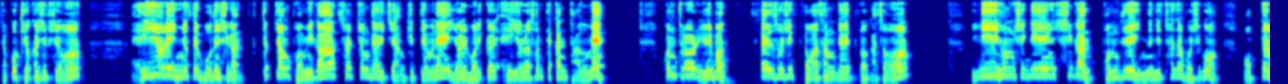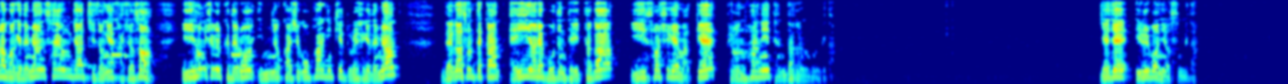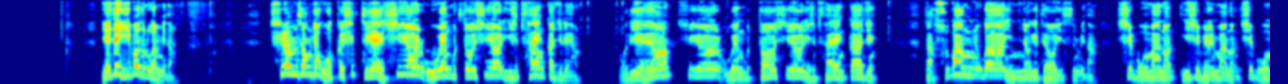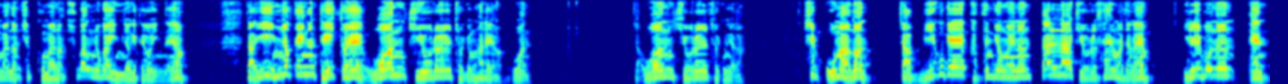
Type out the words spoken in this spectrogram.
자, 꼭 기억하십시오. A열에 입력된 모든 시간, 특정 범위가 설정되어 있지 않기 때문에 열 머리글 A열을 선택한 다음에 컨트롤 1번 셀 소식 대화 상자에 들어가서 이 형식인 시간 범주에 있는지 찾아보시고 없다라고 하게 되면 사용자 지정에 가셔서 이 형식을 그대로 입력하시고 확인키 누르시게 되면 내가 선택한 A열의 모든 데이터가 이 서식에 맞게 변환이 된다는 겁니다. 예제 1번이었습니다. 예제 2번으로 갑니다. 시험 성적 워크시트에 10월 5행부터 10월 24행까지래요. 어디에요? 10월 5행부터 10월 24행까지 자 수강료가 입력이 되어 있습니다. 15만원, 21만원, 15만원, 19만원 수강료가 입력이 되어 있네요. 자, 이 입력되어 있는 데이터에 원 기호를 적용하래요. 원. 자, 원 기호를 적용해라. 15만원. 자, 미국의 같은 경우에는 달러 기호를 사용하잖아요. 일본은 N.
